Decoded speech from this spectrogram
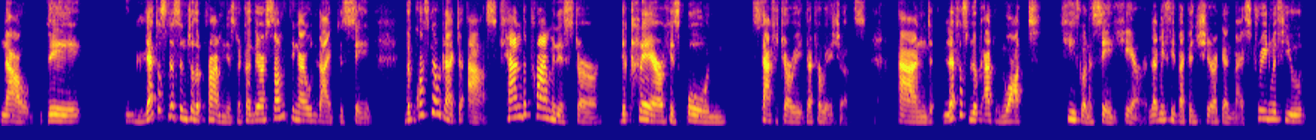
Now, the let us listen to the Prime Minister, because there's something I would like to say. The question I would like to ask, can the Prime Minister declare his own statutory declarations? And let us look at what he's going to say here. Let me see if I can share again my screen with you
